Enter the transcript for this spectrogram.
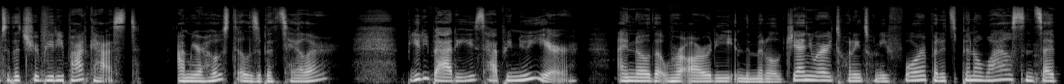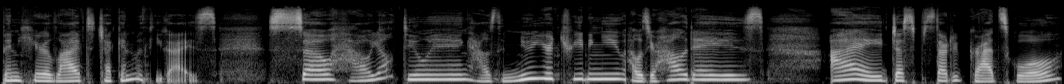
to the True Beauty Podcast. I'm your host, Elizabeth Taylor. Beauty Baddies, Happy New Year. I know that we're already in the middle of January 2024, but it's been a while since I've been here live to check in with you guys. So, how y'all doing? How's the new year treating you? How was your holidays? I just started grad school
